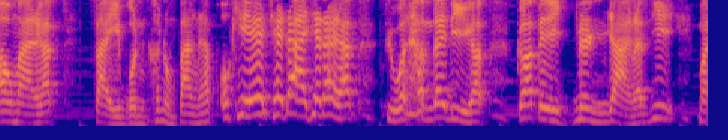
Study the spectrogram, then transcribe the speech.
เอามานะครับ ใส่บนขนมปังนะครับ โอเคใช้ได้ใช้ได้ครับ ถือว่าทำได้ดีครับ ก็เป็นอีกหนึ่งอย่างนะที่มา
